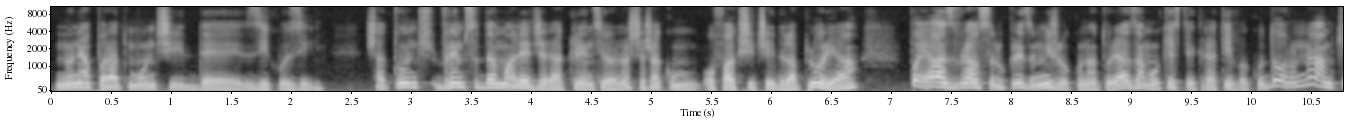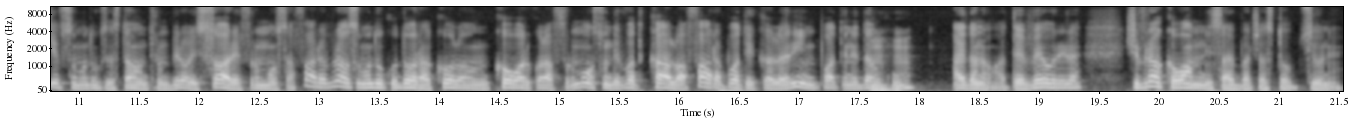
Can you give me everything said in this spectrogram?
nu neapărat muncii de zi cu zi. Și atunci vrem să dăm alegerea clienților noștri, așa cum o fac și cei de la Pluria, Păi azi vreau să lucrez în mijlocul naturii, azi am o chestie creativă cu Doru, n-am chef să mă duc să stau într-un birou, e soare frumos afară, vreau să mă duc cu Doru acolo, în cowork ăla frumos, unde văd calul afară, poate călărim, poate ne dăm uh-huh. cu, mhm. I don't know, ATV-urile și vreau ca oamenii să aibă această opțiune.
